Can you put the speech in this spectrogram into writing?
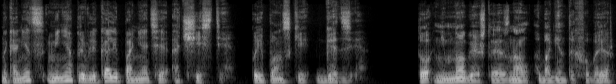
Наконец, меня привлекали понятия о чести, по-японски «гэдзи». То немногое, что я знал об агентах ФБР,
